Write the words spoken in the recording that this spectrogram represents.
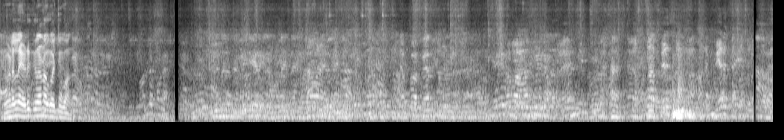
இவனெல்லாம் எடுக்கிறானா வச்சுக்குவாங்க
